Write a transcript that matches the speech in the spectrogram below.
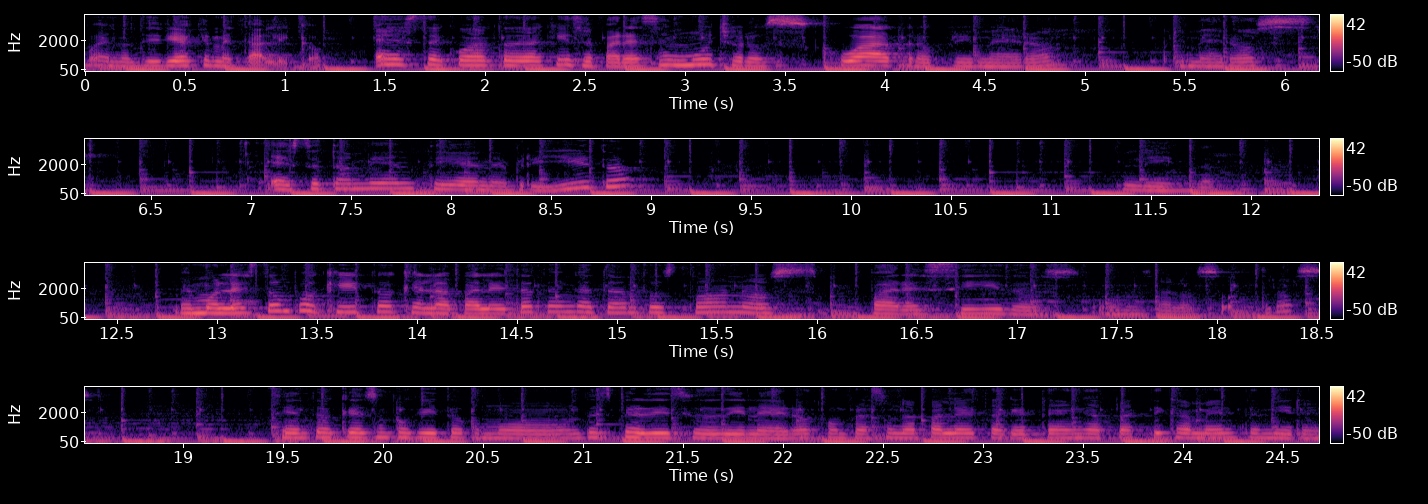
Bueno, diría que metálico. Este cuarto de aquí se parecen mucho los cuatro primero, primeros. Este también tiene brillito. Lindo. Me molesta un poquito que la paleta tenga tantos tonos parecidos unos a los otros. Siento que es un poquito como un desperdicio de dinero. Compras una paleta que tenga prácticamente, miren,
